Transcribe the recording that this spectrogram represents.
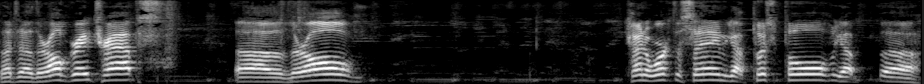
But uh, they're all great traps. Uh, they're all kind of work the same. You got push pull. You got uh,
